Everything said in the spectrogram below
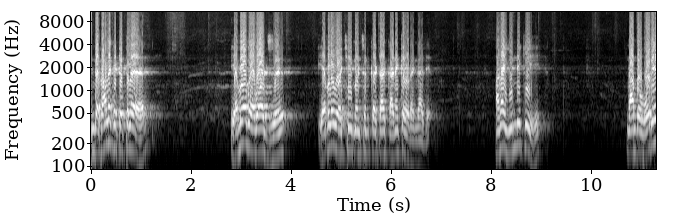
இந்த காலகட்டத்தில் எவ்வளவு அவார்ட்ஸு எவ்வளவு அச்சீவ்மெண்ட்ஸ்னு கேட்டால் கணக்கில் அடங்காது. ஆனால் இன்னைக்கு நம்ம ஒரே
